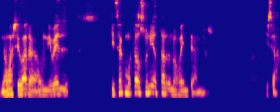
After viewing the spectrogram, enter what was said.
nos va a llevar a un nivel, quizá como Estados Unidos, tarde unos 20 años, quizá.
